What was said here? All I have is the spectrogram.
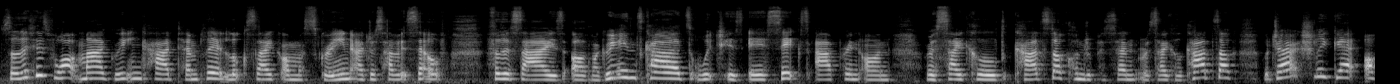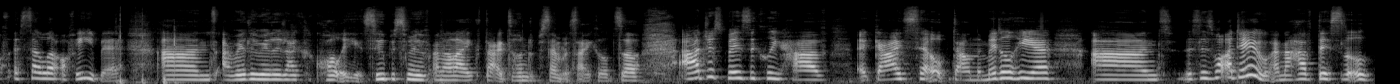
So this is what my greeting card template looks like on my screen. I just have it set up for the size of my greetings cards which is A6. I print on recycled cardstock, 100% recycled cardstock which I actually get off a seller off eBay eBay and I really really like the quality. It's super smooth and I like that it's 100% recycled. So I just basically have a guide set up down the middle here and this is what I do. And I have this little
